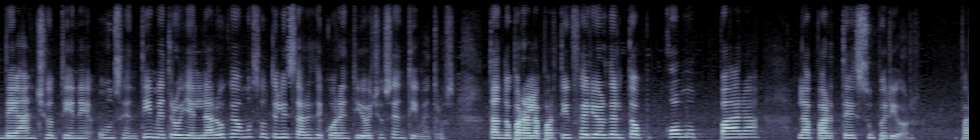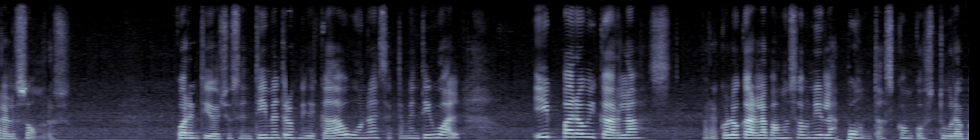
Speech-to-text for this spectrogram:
de ancho tiene un centímetro y el largo que vamos a utilizar es de 48 centímetros, tanto para la parte inferior del top como para la parte superior, para los hombros. 48 centímetros mide cada una, exactamente igual. Y para ubicarlas, para colocarlas, vamos a unir las puntas con costura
